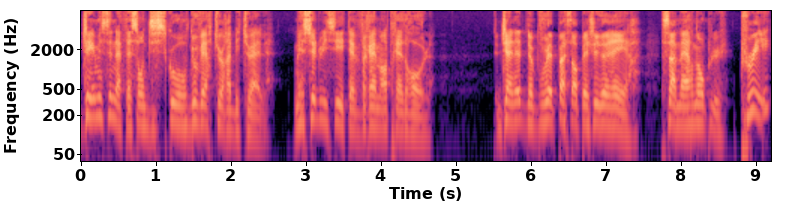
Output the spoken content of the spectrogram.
Jameson a fait son discours d'ouverture habituel, mais celui-ci était vraiment très drôle. Janet ne pouvait pas s'empêcher de rire, sa mère non plus. Puis,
